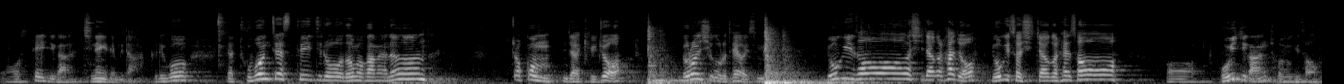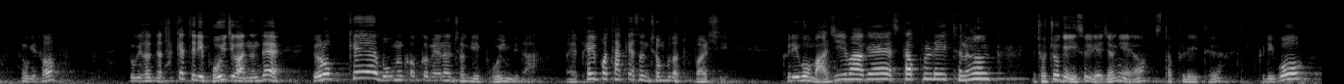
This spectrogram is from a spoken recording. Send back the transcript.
어, 스테이지가 진행이 됩니다. 그리고 두 번째 스테이지로 넘어가면은 조금 이제 길죠. 이런 식으로 되어 있습니다. 여기서 시작을 하죠. 여기서 시작을 해서 어, 보이지가 않죠. 여기서 여기서 여기서 이제 target들이 보이지가 않는데 이렇게 몸을 꺾으면은 저기 보입니다. 네, 페이퍼 타켓은 전부 다 두 발씩. 그리고 마지막에 stop plate는 저쪽에 있을 예정이에요. stop plate. 그리고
